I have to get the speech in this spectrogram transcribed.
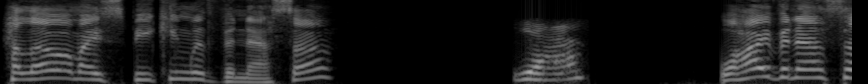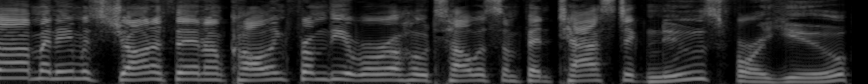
Hello, am I speaking with Vanessa? Yeah. Well, hi, Vanessa. My name is Jonathan. I'm calling from the Aurora Hotel with some fantastic news for you.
